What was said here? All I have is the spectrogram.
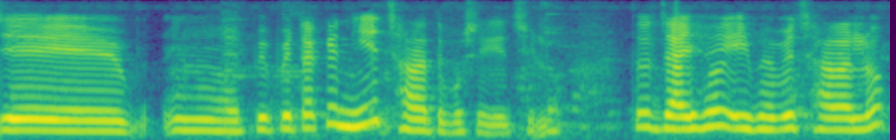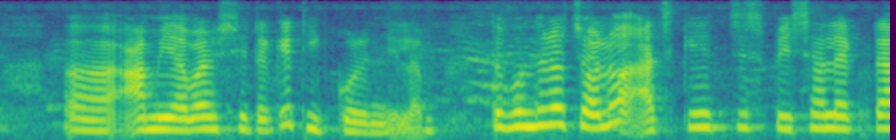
যে পেঁপেটাকে নিয়ে ছাড়াতে বসে গেছিল। তো যাই হোক, এইভাবে ছাড়ালো। আমি আবার সেটাকে ঠিক করে নিলাম। তো বন্ধুরা, চলো আজকে হচ্ছে স্পেশাল একটা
